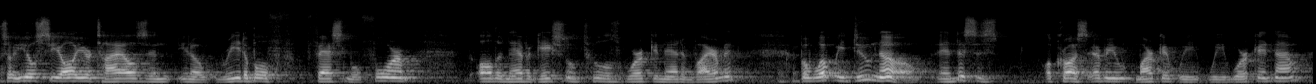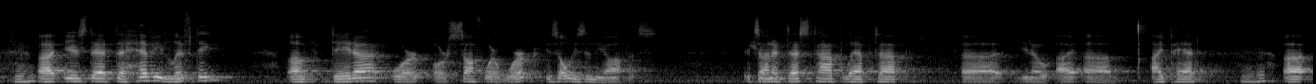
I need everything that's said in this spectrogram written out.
So you'll see all your tiles in you know readable, f- fashionable form. All the navigational tools work in that environment. But what we do know, and this is across every market we, we work in now, uh, is that the heavy lifting of data or, or software work is always in the office. It's on a desktop, laptop, uh, you know, I, uh, iPad. Uh,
